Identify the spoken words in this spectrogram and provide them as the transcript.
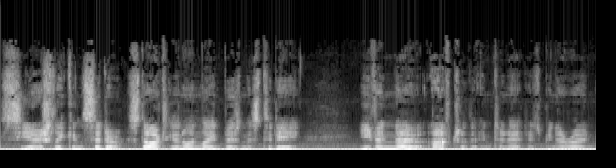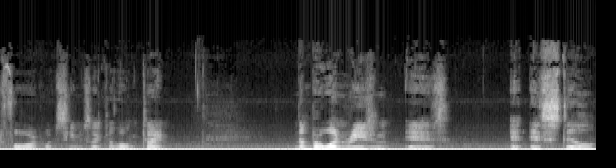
seriously consider starting an online business today, even now after the internet has been around for what seems like a long time. Number one reason is it is still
